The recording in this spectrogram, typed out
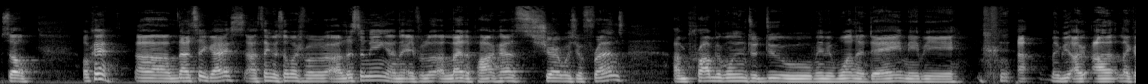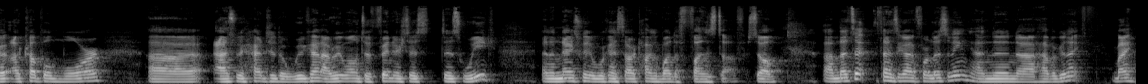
So okay um, that's it guys. Uh, thank you so much for uh, listening. And if you like the podcast share with your friends. I'm probably going to do maybe one a day maybe uh, maybe a, a, like a, a couple more uh, as we head to the weekend. I really want to finish this this week. And the next week we can start talking about the fun stuff. So um, that's it. Thanks again for listening, and then uh, have a good night. Bye.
